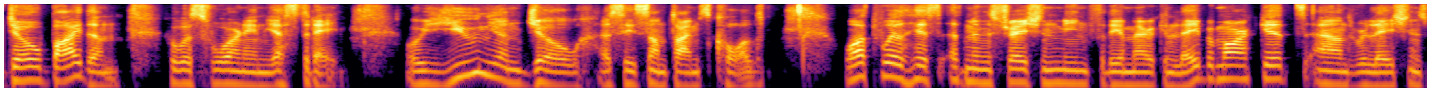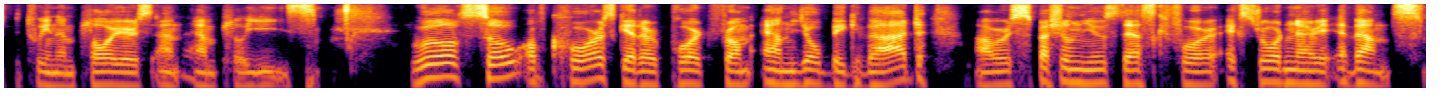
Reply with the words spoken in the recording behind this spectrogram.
Joe Biden, who was sworn in yesterday, or Union Joe, as he's sometimes called. What will his administration mean for the American labor market and relations between employers and employees? We'll also, of course, get a report from En Jobbig Värld, our special news desk for extraordinary events.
